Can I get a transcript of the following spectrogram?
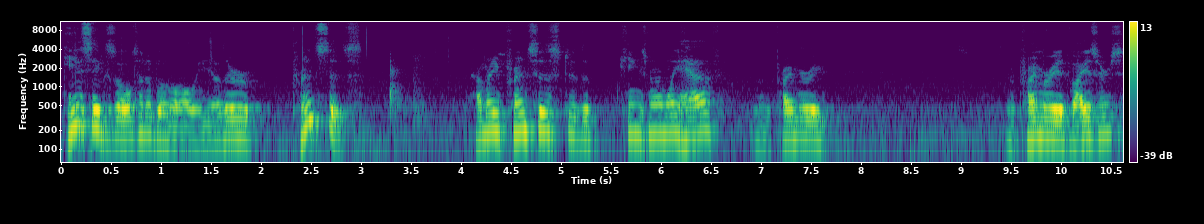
he's exalted above all the other princes. How many princes do the kings normally have? The primary the primary advisors?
